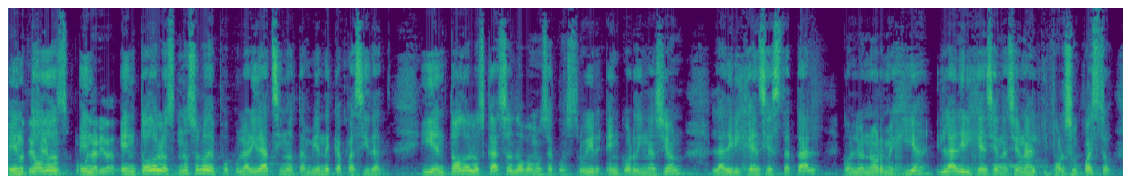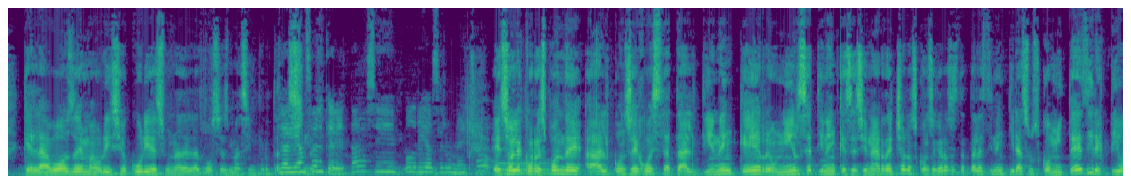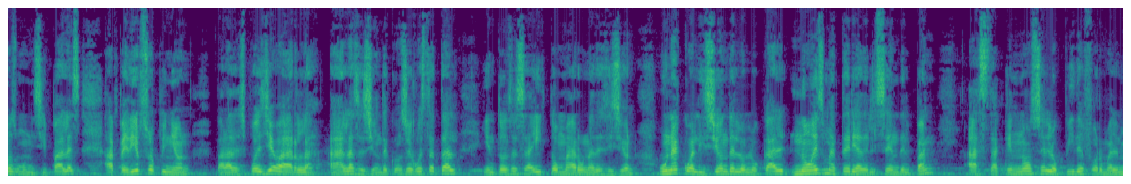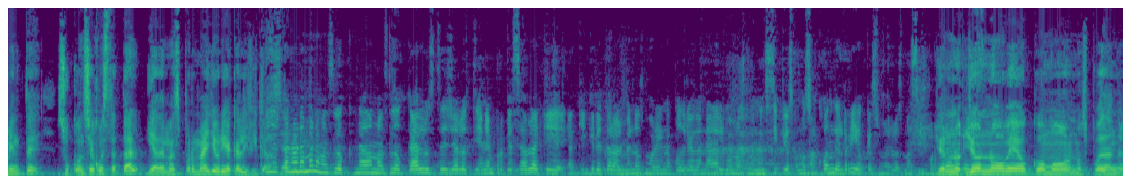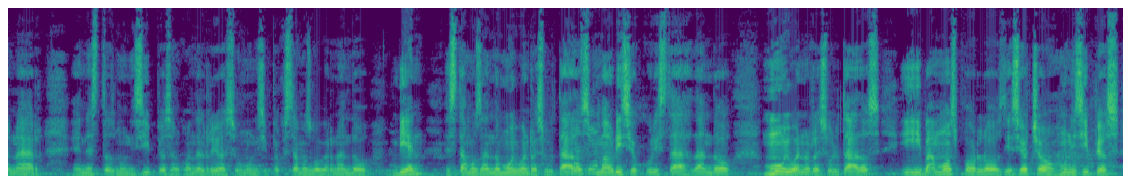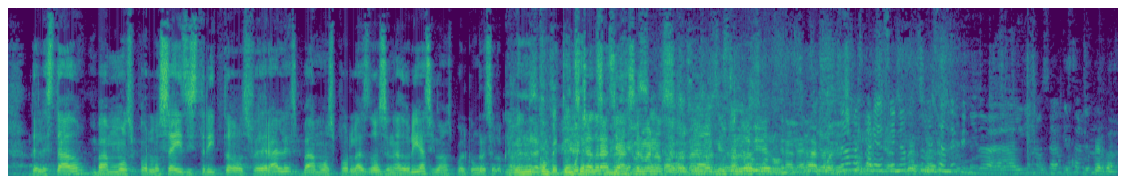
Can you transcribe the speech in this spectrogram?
en todos, en, en todos los, no solo de popularidad, sino también de capacidad. Y en todos los casos lo vamos a construir en coordinación la dirigencia estatal con Leonor Mejía, la dirigencia nacional y por supuesto que la voz de Mauricio Curia es una de las voces más importantes. ¿La alianza en Querétaro sí podría ser un hecho? Eso le corresponde al Consejo Estatal. Tienen que reunirse, tienen que sesionar. De hecho, los consejeros estatales tienen que ir a sus comités directivos municipales a pedir su opinión para después llevarla a la sesión de Consejo Estatal y entonces ahí tomar una decisión. Una coalición de lo local no es materia del CEN del PAN, hasta que no se lo pide formalmente su consejo estatal y además por mayoría calificada. Y el panorama nada más, lo- nada más local, ustedes ya lo tienen, porque se habla que aquí en Querétaro al menos Morena podría ganar algunos municipios como San Juan del Río, que es uno de los más Yo importantes. no, yo no veo cómo nos puedan ganar en estos municipios. San Juan del Río es un municipio que estamos gobernando bien, estamos dando muy buenos resultados. Gracias. Mauricio Curi está dando muy buenos resultados y vamos por los 18 municipios del estado, vamos por los 6 distritos federales, vamos por las dos senadurías y vamos por el Congreso local. ¿Y ven competencia Muchas en el gracias, Senado? hermanos. Nada más parece, nada más ustedes han definido a alguien, o sea, ¿han visto alguna-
